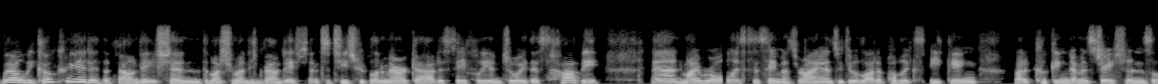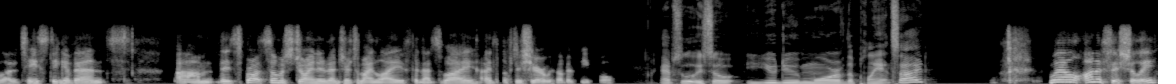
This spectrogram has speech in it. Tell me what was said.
Well, we co-created the foundation, the Mushroom Hunting Foundation, to teach people in America how to safely enjoy this hobby. And my role is the same as Ryan's. We do a lot of public speaking, a lot of cooking demonstrations, a lot of tasting events. Um, it's brought so much joy and adventure to my life, and that's why I'd love to share it with other people. Absolutely. So you do more of the plant side? Well, unofficially,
